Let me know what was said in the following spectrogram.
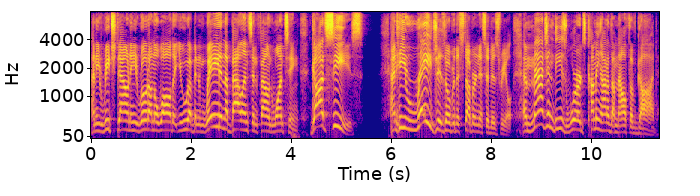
And he reached down and he wrote on the wall that you have been weighed in the balance and found wanting. God sees. And he rages over the stubbornness of Israel. Imagine these words coming out of the mouth of God.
